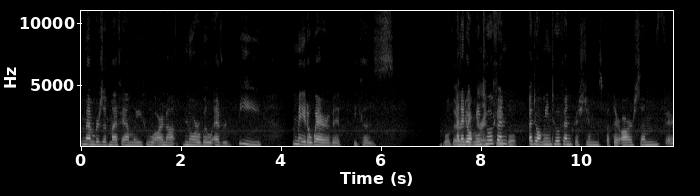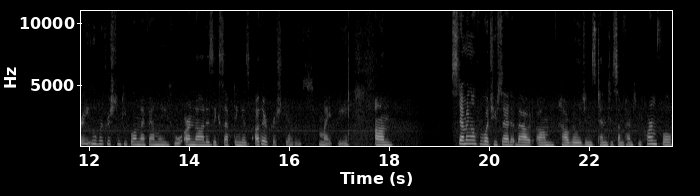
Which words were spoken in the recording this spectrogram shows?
members of my family who are not, nor will ever be, made aware of it because well, they're And I don't mean to offend- people. I don't mean to offend Christians, but there are some very uber Christian people in my family who are not as accepting as other Christians might be. Um, stemming off of what you said about um, how religions tend to sometimes be harmful,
